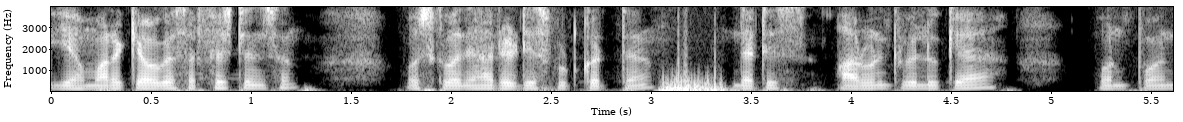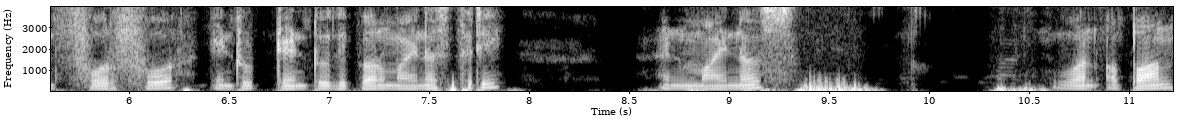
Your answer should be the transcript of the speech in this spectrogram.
ये हमारा क्या हो गया? सरफेस टेंशन उसके बाद यहाँ रेडियस पुट करते हैं. दैट इज़ आर वन की वैल्यू क्या है? One point four four into ten to the power minus three and minus one upon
